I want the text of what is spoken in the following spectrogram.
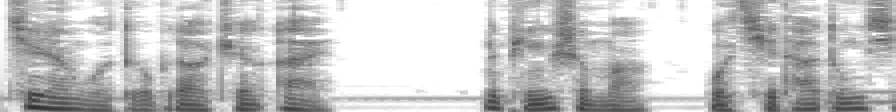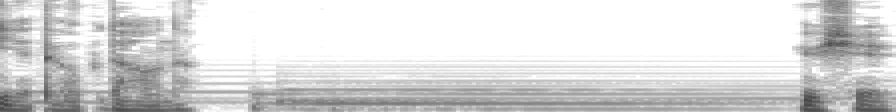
既然我得不到真爱，那凭什么我其他东西也得不到呢？于是，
